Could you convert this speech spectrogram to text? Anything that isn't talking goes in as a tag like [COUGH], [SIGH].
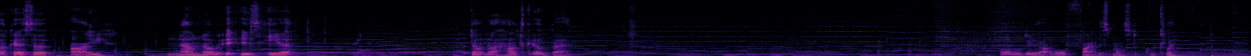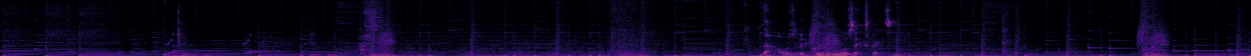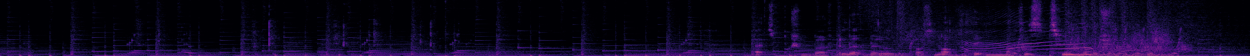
Okay, so I now know it is here. I don't know how to get up there. Well, we'll do that. We'll fight this monster quickly. That was a bit quicker than I was expecting. Little bit, a little bit. Not it matters too much.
